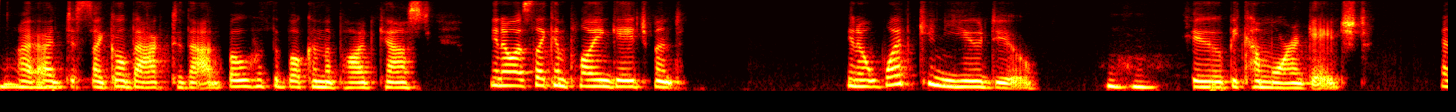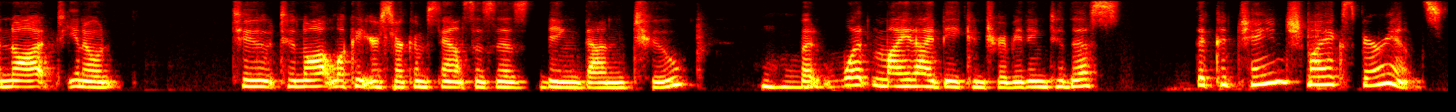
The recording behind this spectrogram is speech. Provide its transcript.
Mm-hmm. I, I just i go back to that both with the book and the podcast. You know it's like employee engagement. You know what can you do mm-hmm. to become more engaged and not, you know, to to not look at your circumstances as being done to, mm-hmm. but what might I be contributing to this that could change my experience?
